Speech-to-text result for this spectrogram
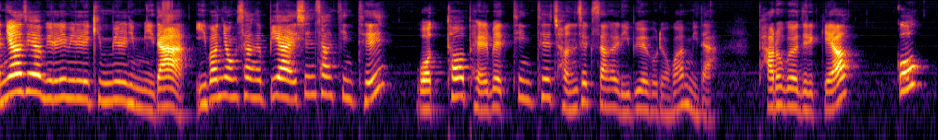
안녕하세요 밀리밀리 김밀리입니다. 이번 영상은 삐아의 신상 틴트 워터 벨벳 틴트 전 색상을 리뷰해 보려고 합니다. 바로 보여드릴게요. 꼭!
